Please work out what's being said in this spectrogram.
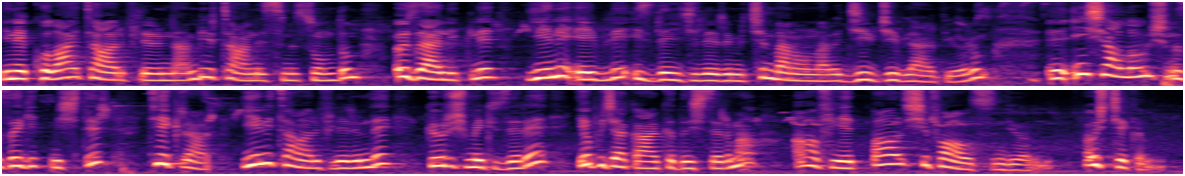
Yine kolay tariflerimden bir tanesini sundum. Özellikle yeni evli izleyicilerim için ben onlara civcivler diyorum. Ee, inşallah hoşunuza gitmiştir. Tekrar yeni tariflerimde görüşmek üzere. Yapacak arkadaşlarıma afiyet, bal, şifa olsun diyorum. Hoşçakalın.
